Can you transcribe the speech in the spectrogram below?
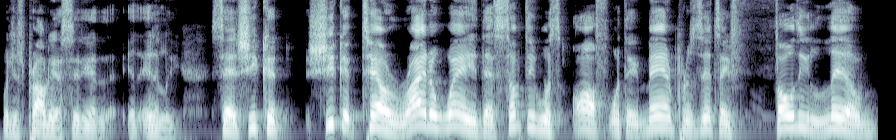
which is probably a city in, in Italy, said she could she could tell right away that something was off when a man presents a phony limb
